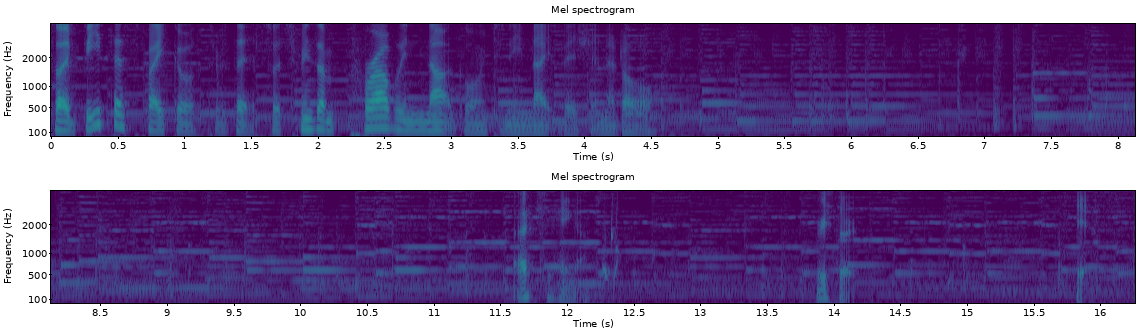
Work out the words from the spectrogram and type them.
So I beat this if I go through this, which means I'm probably not going to need night vision at all. Actually, hang on. Restart. Yes.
